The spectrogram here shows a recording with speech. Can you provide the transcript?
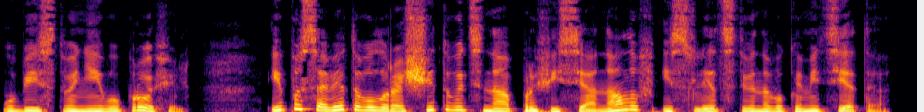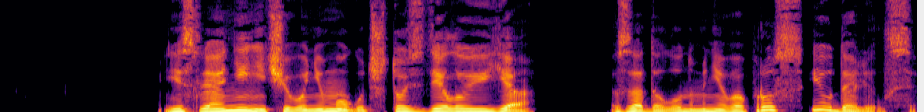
убийство не его профиль, и посоветовал рассчитывать на профессионалов из Следственного комитета. «Если они ничего не могут, что сделаю я?» Задал он мне вопрос и удалился.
